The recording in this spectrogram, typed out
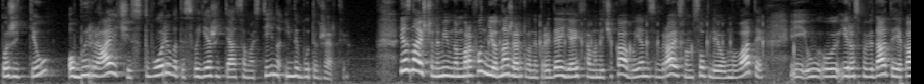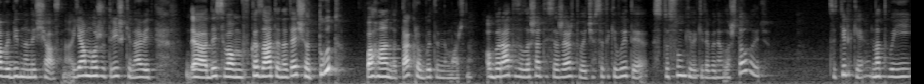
по життю, обираючи створювати своє життя самостійно і не бути в жертві. Я знаю, що на мій на марафон ні одна жертва не прийде, я їх там і не чекаю, бо я не збираюсь вам соплі умивати і і розповідати, яка ви бідна нещасна. Я можу трішки навіть е, десь вам вказати на те, що тут погано так робити не можна. Обирати, залишатися жертвою чи все-таки вийти з стосунків, які тебе не влаштовують, це тільки на твоїй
